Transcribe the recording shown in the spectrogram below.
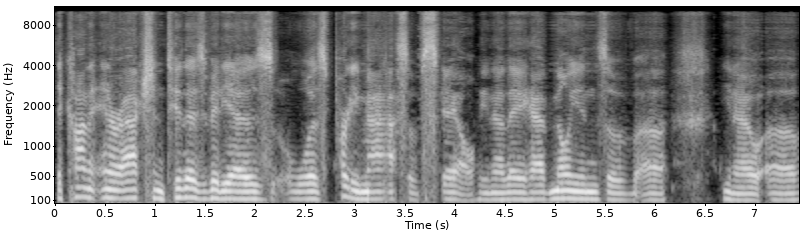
the kind of interaction to those videos was pretty massive scale. You know, they have millions of, uh, you know, uh,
